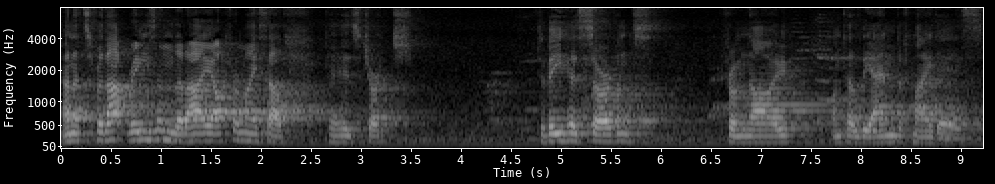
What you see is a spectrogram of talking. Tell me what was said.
And it's for that reason that I offer myself to his church, to be his servant from now until the end of my days.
